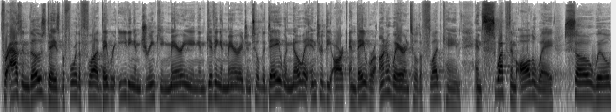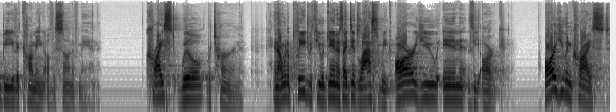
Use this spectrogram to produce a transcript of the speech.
For as in those days before the flood, they were eating and drinking, marrying and giving in marriage until the day when Noah entered the ark, and they were unaware until the flood came and swept them all away, so will be the coming of the Son of Man. Christ will return. And I want to plead with you again, as I did last week are you in the ark? Are you in Christ?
